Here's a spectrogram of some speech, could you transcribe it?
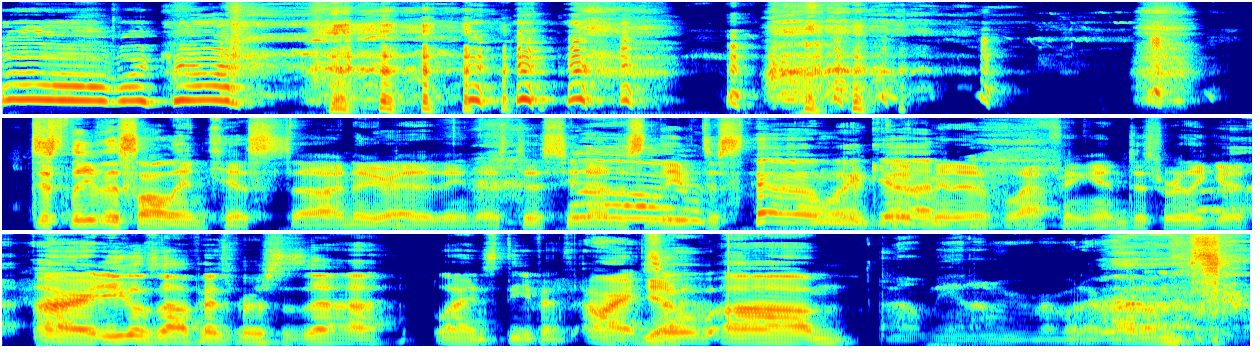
Oh my god! Just leave this all in, Kiss. Uh, I know you're editing this. Just you know, just leave just Oh my a good minute of laughing in. Just really good. All right, Eagles offense versus uh, Lions defense. All right, so um, oh man, I don't even remember what I wrote on this.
